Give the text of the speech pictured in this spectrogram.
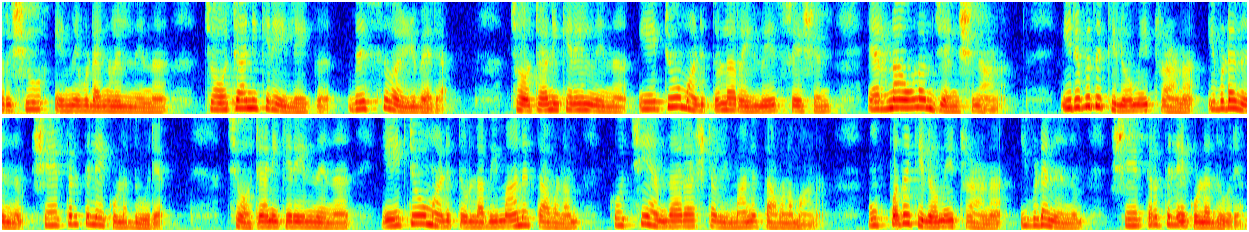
തൃശ്ശൂർ എന്നിവിടങ്ങളിൽ നിന്ന് ചോറ്റാനിക്കരയിലേക്ക് ബസ് വഴി വരാം. ചോറ്റാനിക്കരയിൽ നിന്ന് ഏറ്റവും അടുത്തുള്ള റെയിൽവേ സ്റ്റേഷൻ എറണാകുളം ജംഗ്ഷനാണ് ഇരുപത് കിലോമീറ്ററാണ് ഇവിടെ നിന്നും ക്ഷേത്രത്തിലേക്കുള്ള ദൂരം. ചോറ്റാനിക്കരയിൽ നിന്ന് ഏറ്റവും അടുത്തുള്ള വിമാനത്താവളം കൊച്ചി അന്താരാഷ്ട്ര വിമാനത്താവളമാണ്. മുപ്പത് കിലോമീറ്ററാണ് ഇവിടെ നിന്നും ക്ഷേത്രത്തിലേക്കുള്ള ദൂരം.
